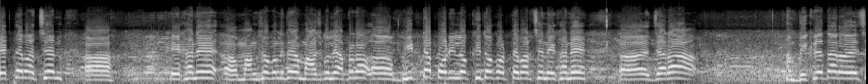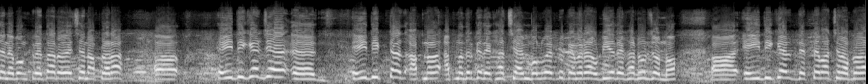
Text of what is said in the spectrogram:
দেখতে পাচ্ছেন এখানে মাংসগুলি থেকে মাছগুলি, আপনারা ভিড়টা পরিলক্ষিত করতে পারছেন। এখানে যারা বিক্রেতা রয়েছেন এবং ক্রেতা রয়েছেন আপনারা এই দিকের যে এই দিকটা আপনার, আপনাদেরকে দেখাচ্ছি, আমি বলব একটু ক্যামেরা উঠিয়ে দেখানোর জন্য। এই দিকের দেখতে পাচ্ছেন আপনারা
